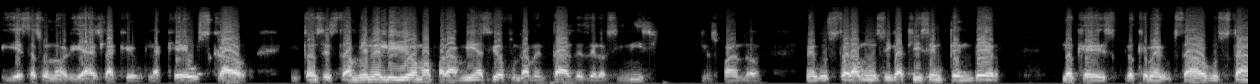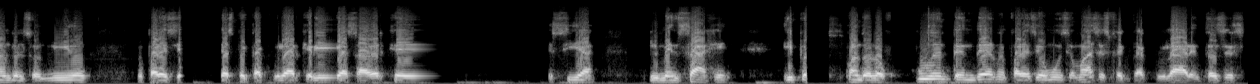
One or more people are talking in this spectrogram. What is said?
y esta sonoridad es la que, la que he buscado. Entonces también el idioma para mí ha sido fundamental desde los inicios, cuando me gustó la música, quise entender lo que es, lo que me estaba gustando, el sonido, me parecía espectacular, quería saber qué decía el mensaje, y pues cuando lo pude entender me pareció mucho más espectacular, entonces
